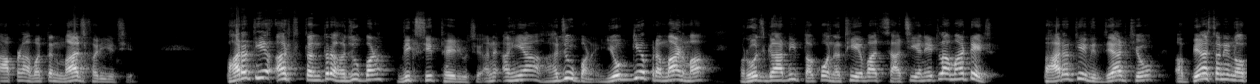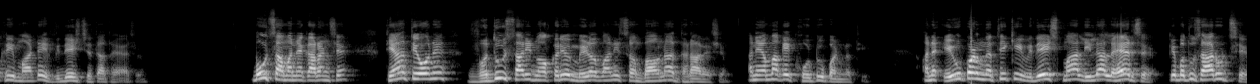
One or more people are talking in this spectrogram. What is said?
આપણા વતનમાં જ ફરીએ છીએ. ભારતીય અર્થતંત્ર હજુ પણ વિકસિત થઈ રહ્યું છે અને અહીંયા હજુ પણ યોગ્ય પ્રમાણમાં રોજગારની તકો નથી એ વાત સાચી અને એટલા માટે જ ભારતીય વિદ્યાર્થીઓ અભ્યાસ અને નોકરી માટે વિદેશ જતા થયા છે. બહુ જ સામાન્ય કારણ છે ત્યાં તેઓને વધુ સારી નોકરીઓ મેળવવાની સંભાવના ધરાવે છે. અને એમાં કંઈ ખોટું પણ નથી. અને એવું પણ નથી કે વિદેશમાં લીલા લહેર છે, કે બધું સારું જ છે.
